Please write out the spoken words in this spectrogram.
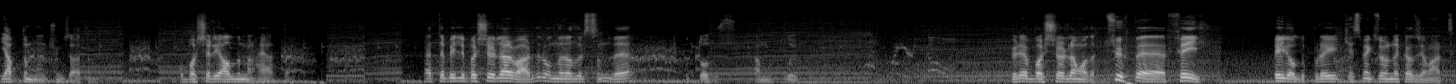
Yaptım bunu çünkü zaten. O başarıyı aldım ben hayatta. Hatta belli başarılar vardır. Onları alırsın ve mutlu olursun. Ben mutluyum. Görev başarılamadı. Tüh be fail. Fail olduk. Burayı kesmek zorunda kalacağım artık.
